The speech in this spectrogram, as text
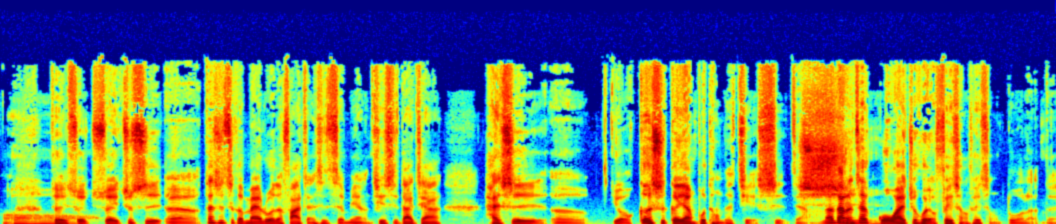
哦，对，所以所以就是呃，但是这个脉络的发展是怎么样？其实大家还是呃。有各式各样不同的解释，这样。那当然，在国外就会有非常非常多了，对。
